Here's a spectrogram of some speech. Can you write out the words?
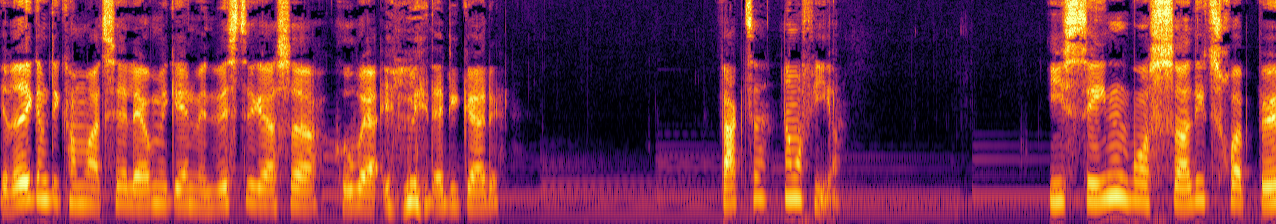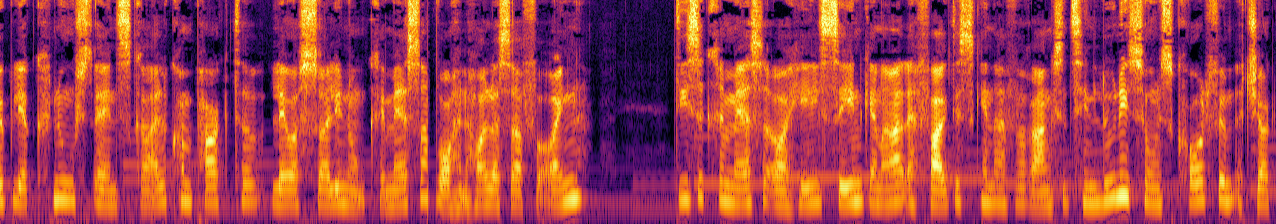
Jeg ved ikke, om de kommer til at lave dem igen, men hvis de gør, så håber jeg endelig, at de gør det. Fakta nummer 4. I scenen, hvor Sully tror, at Burr bliver knust af en skraldkompakter, laver Sully nogle grimasser, hvor han holder sig for øjnene. Disse grimasser og hele scenen generelt er faktisk en reference til en Looney Tunes kortfilm af Chuck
